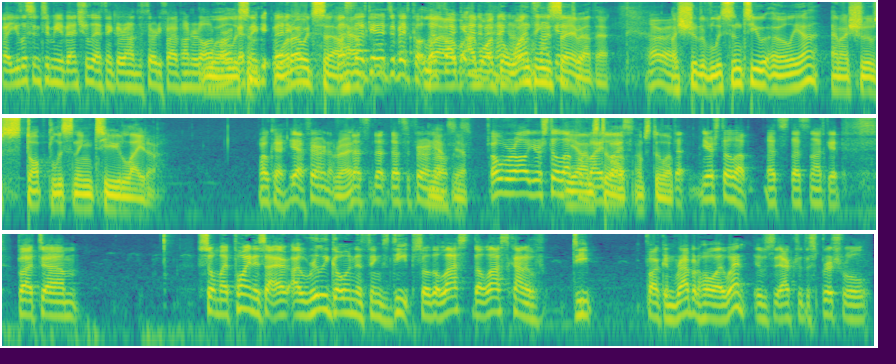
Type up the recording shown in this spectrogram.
Uh, you listened to me eventually. I think around the thirty five hundred dollar well, mark. Listen, I think, what I would say, let's I not get into Bitcoin. Let's not get into I've got one thing to say about that. All right. I should have listened to you earlier, and I should have stopped listening to you later. Okay, yeah, fair enough. Right? That's that, that's a fair analysis. Overall, you're still up. Yeah, I'm my still up. I'm still up. That- you're still up. That's that's not good. But um, so my point is, I, I really go into things deep. So the last the last kind of deep fucking rabbit hole I went, it was actually the spiritual,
